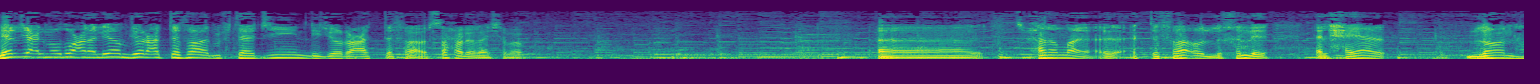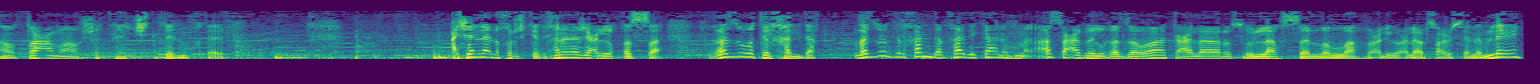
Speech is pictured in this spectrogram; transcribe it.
نرجع لموضوعنا اليوم جرعة تفاؤل محتاجين لجرعة تفاؤل صح ولا لا يا شباب؟ سبحان الله التفاؤل اللي يخلي الحياة لونها وطعمها وشكلها جدا مختلف. عشان لا نخرج كذا خلينا نرجع للقصة. غزوة الخندق. غزوة الخندق هذه كانت من أصعب الغزوات على رسول الله صلى الله عليه وعلى آله وسلم. ليه؟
